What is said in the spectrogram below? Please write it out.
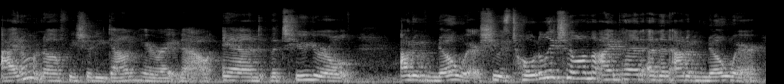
I don't know if we should be down here right now. And the two year old, out of nowhere, she was totally chill on the iPad and then out of nowhere,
